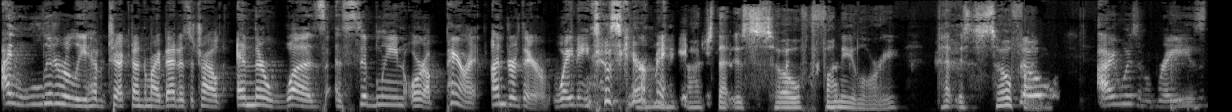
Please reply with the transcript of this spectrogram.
I literally have checked under my bed as a child, and there was a sibling or a parent under there waiting to scare Oh my me. gosh, that is so funny, Lori. That is so funny. So I was raised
